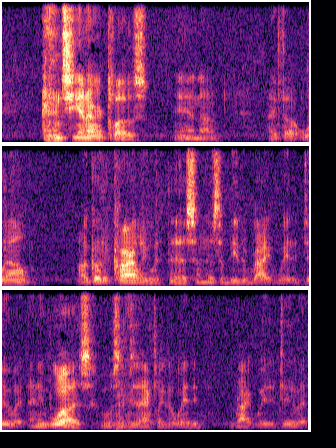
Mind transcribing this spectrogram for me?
and she and I are close. And uh, I thought, well, I'll go to Carly with this, and this will be the right way to do it. And it was. It was exactly the way to right way to do it.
